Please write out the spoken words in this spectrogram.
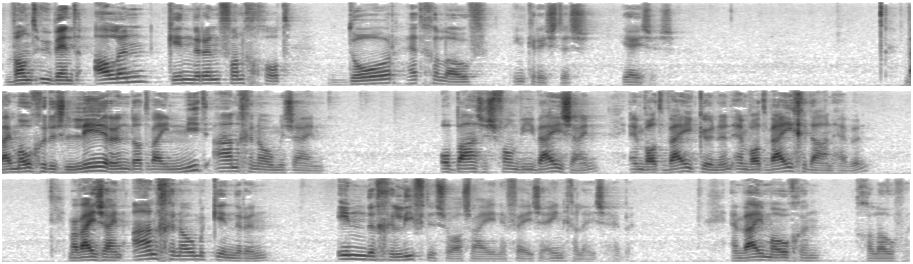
Want u bent allen kinderen van God door het geloof in Christus Jezus. Wij mogen dus leren dat wij niet aangenomen zijn op basis van wie wij zijn en wat wij kunnen en wat wij gedaan hebben. Maar wij zijn aangenomen kinderen in de geliefde, zoals wij in Efeze 1 gelezen hebben. En wij mogen geloven.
